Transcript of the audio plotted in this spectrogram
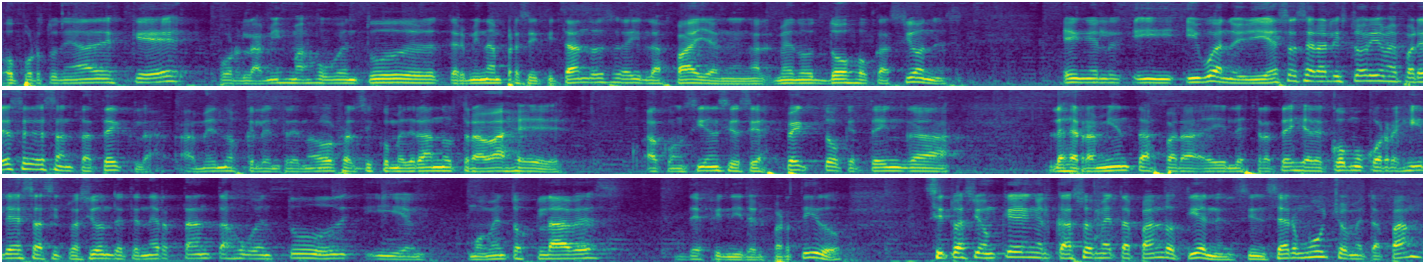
oportunidades que por la misma juventud terminan precipitándose y las fallan en al menos dos ocasiones. En el, y, y, bueno, y esa será la historia, me parece, de Santa Tecla, a menos que el entrenador Francisco Medrano trabaje a conciencia ese aspecto, que tenga las herramientas para eh, la estrategia de cómo corregir esa situación de tener tanta juventud y en momentos claves definir el partido. Situación que en el caso de Metapan lo tienen, sin ser mucho Metapan.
